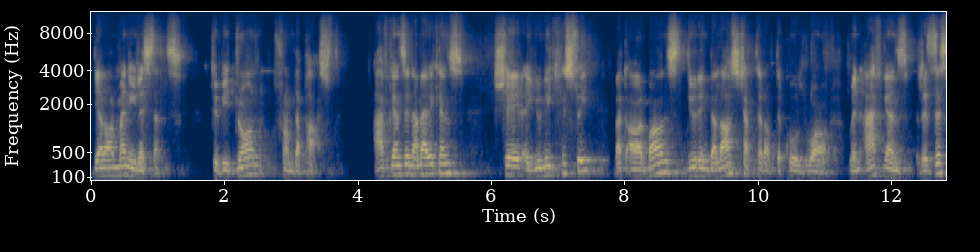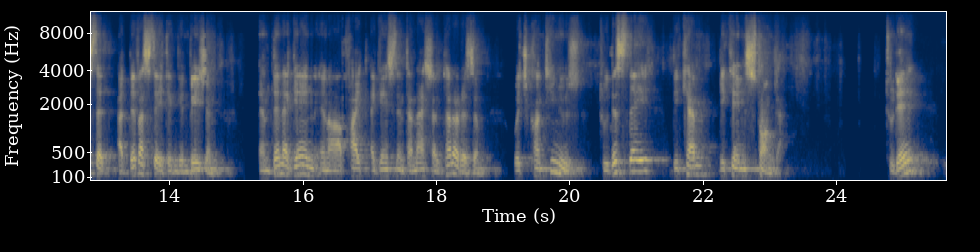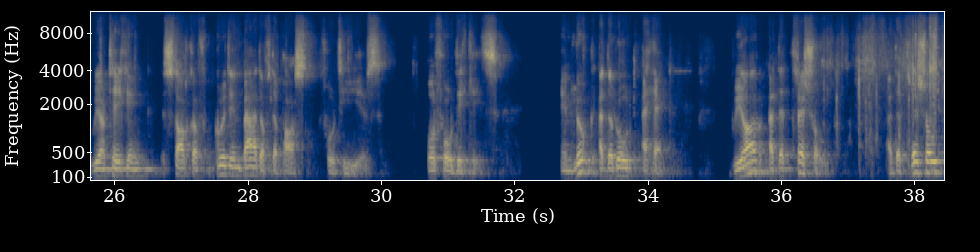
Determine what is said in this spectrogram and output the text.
there are many lessons to be drawn from the past. Afghans and Americans share a unique history, but our bonds during the last chapter of the Cold War, when Afghans resisted a devastating invasion, and then again in our fight against international terrorism, which continues to this day, became, became stronger. Today, we are taking stock of good and bad of the past 40 years or four decades and look at the road ahead. We are at the threshold, at the threshold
